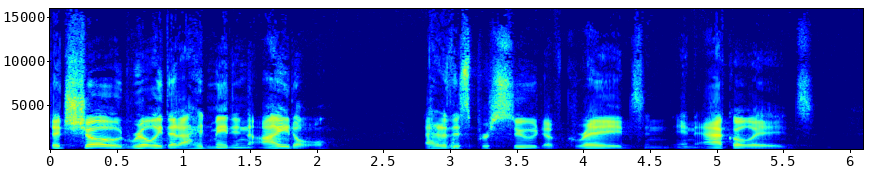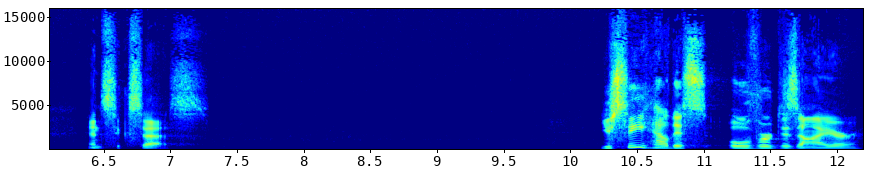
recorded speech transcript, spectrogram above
that showed really that I had made an idol out of this pursuit of grades and, and accolades and success. You see how this over desire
